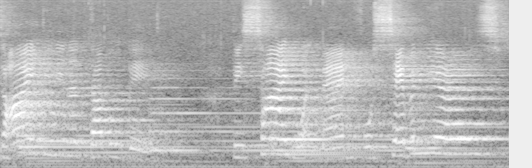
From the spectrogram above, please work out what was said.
residing in a double bed beside one man for seven years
